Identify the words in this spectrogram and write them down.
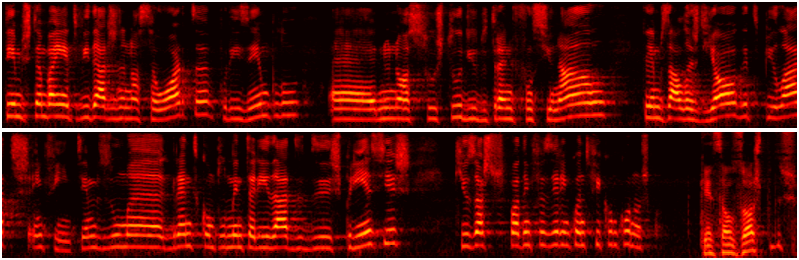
Temos também atividades na nossa horta, por exemplo, uh, no nosso estúdio de treino funcional, temos aulas de yoga, de pilates, enfim, temos uma grande complementaridade de experiências que os hóspedes podem fazer enquanto ficam connosco. Quem são os hóspedes?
